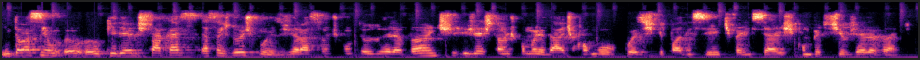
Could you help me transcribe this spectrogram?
Então, assim, eu, eu, queria destacar essas duas coisas: geração de conteúdo relevante e gestão de comunidade como coisas que podem ser diferenciais competitivos relevantes.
